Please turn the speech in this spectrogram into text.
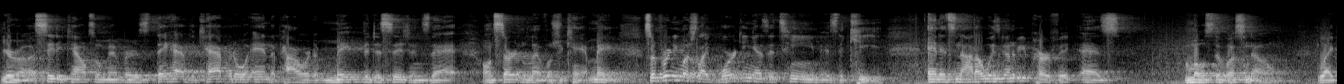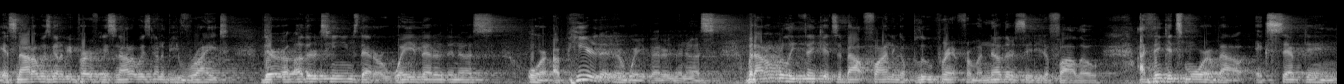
your uh, city council members, they have the capital and the power to make the decisions that on certain levels you can't make. So pretty much like working as a team is the key. And it's not always gonna be perfect as most of us know. Like it's not always gonna be perfect, it's not always gonna be right. There are other teams that are way better than us or appear that they're way better than us. But I don't really think it's about finding a blueprint from another city to follow. I think it's more about accepting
